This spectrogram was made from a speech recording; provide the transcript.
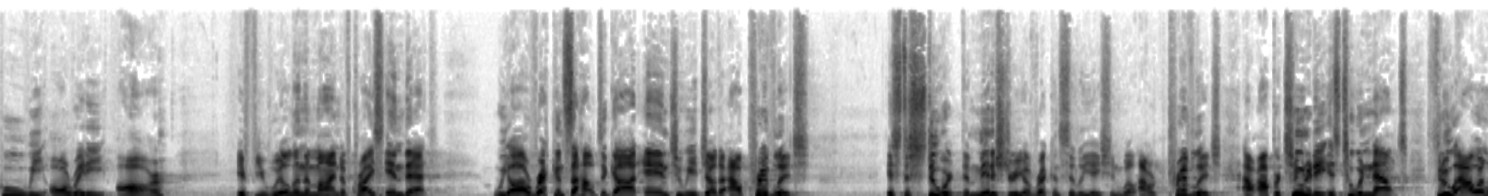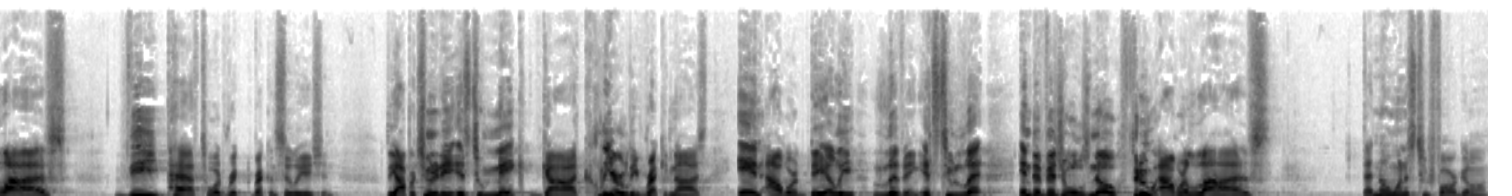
who we already are, if you will, in the mind of Christ, in that we are reconciled to God and to each other. Our privilege is to steward the ministry of reconciliation well. Our privilege, our opportunity is to announce through our lives the path toward re- reconciliation. The opportunity is to make God clearly recognized in our daily living. It's to let individuals know through our lives that no one is too far gone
